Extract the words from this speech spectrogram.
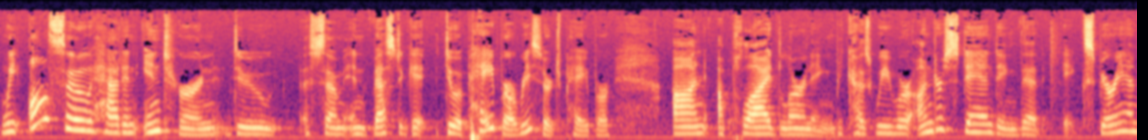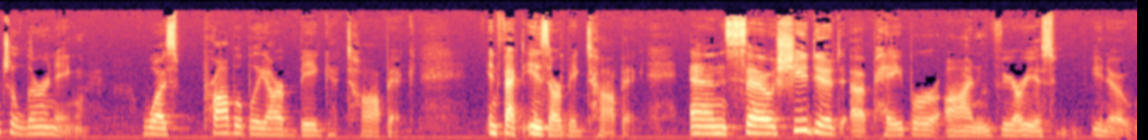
we also had an intern do some investigate, do a paper, a research paper on applied learning because we were understanding that experiential learning was probably our big topic. In fact, is our big topic. And so she did a paper on various, you know,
